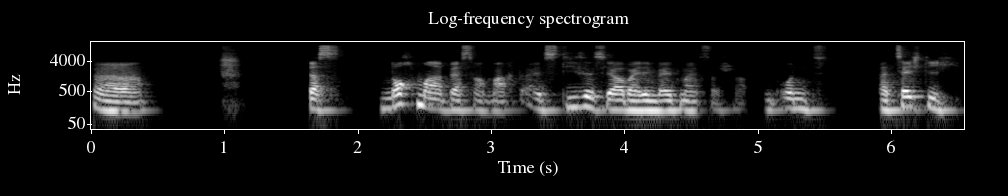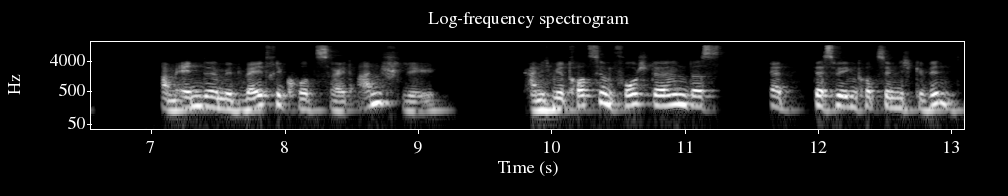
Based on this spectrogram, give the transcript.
äh, das nochmal besser macht als dieses Jahr bei den Weltmeisterschaften und tatsächlich am Ende mit Weltrekordzeit anschlägt, kann ich mir trotzdem vorstellen, dass er deswegen trotzdem nicht gewinnt.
